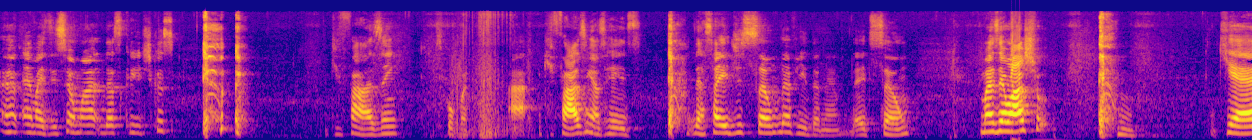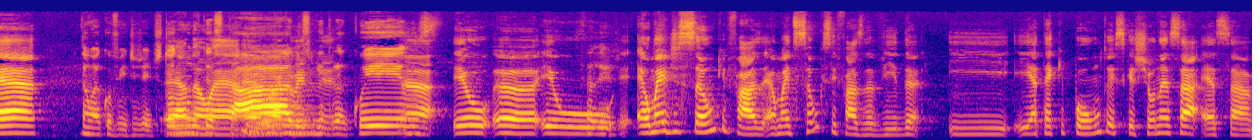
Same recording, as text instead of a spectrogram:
É, é mas isso é uma das críticas que fazem, desculpa, a, que fazem as redes dessa edição da vida, né? Da edição. Mas eu acho que é. Não é Covid, gente. Todo é, mundo não é. testado, é, fiquem tranquilos. É, eu, uh, eu, é uma edição que faz, é uma edição que se faz da vida e, e até que ponto se questiona essa, essa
